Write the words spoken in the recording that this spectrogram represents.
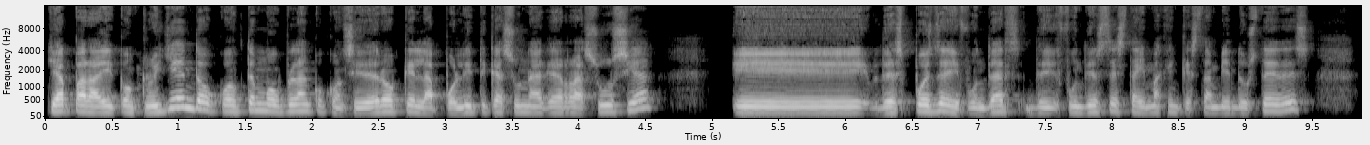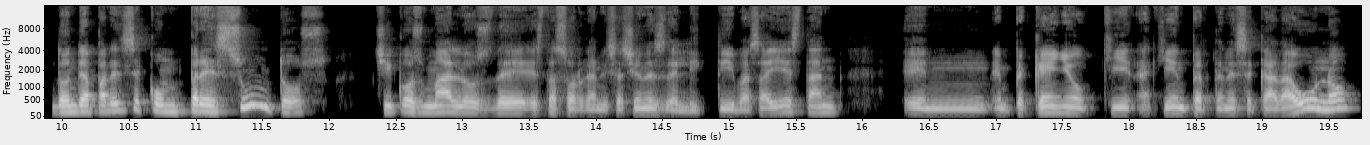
ya para ir concluyendo. Cuauhtémoc Blanco consideró que la política es una guerra sucia. Eh, después de, de difundirse esta imagen que están viendo ustedes, donde aparece con presuntos chicos malos de estas organizaciones delictivas. Ahí están en, pequeño a quién pertenece cada uno.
